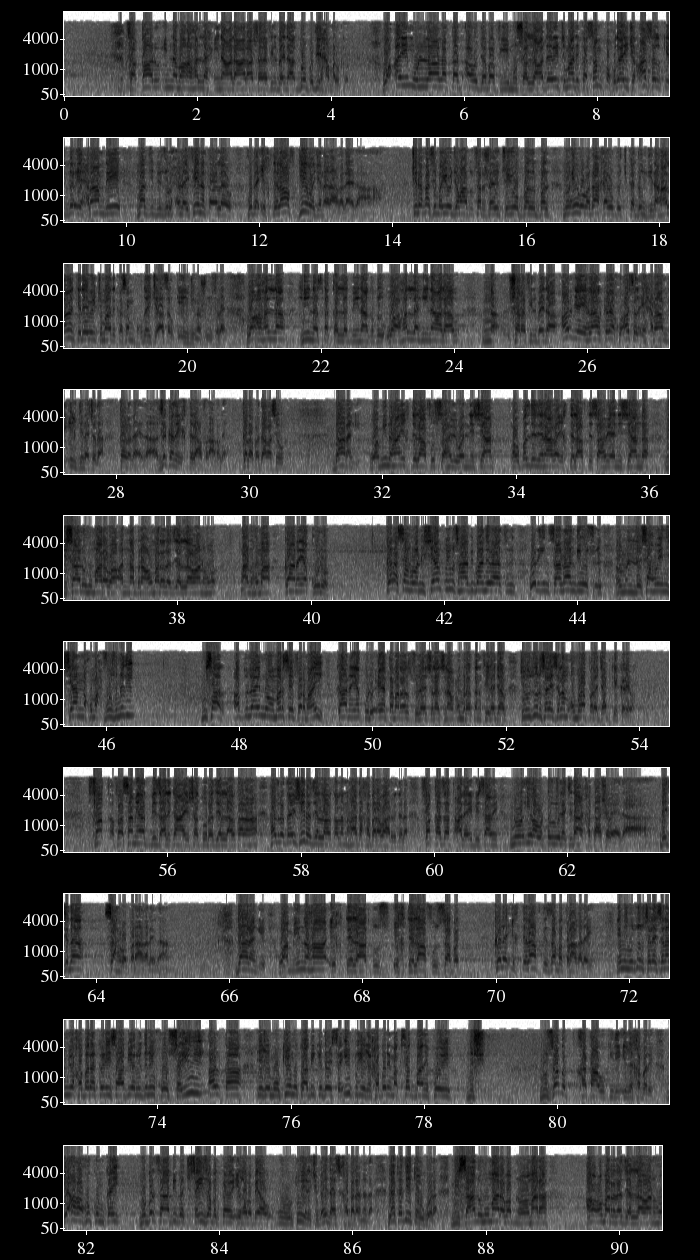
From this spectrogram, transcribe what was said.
فقالوا انما اهل حين على على شرف البيداء دو په دې حمل کړ و ای مولا لقد اوجب فی مصلا دی چې ما د قسم په خدای چې اصل کې د احرام دی مسجد ذوالحلیفه نه تړلی خو د اختلاف دی وجه نه راغلی ده چې دغسې به یو جماعت سره شریک شي یو بل بل نو هغه به دا خیال وکړي چې که دغ جنه حالانکې دی وایي چې ما د قسم په خدای چې اصل کې هغ جنه شوي سره واهله هینه استقلت بیناقتو واهله هینه علی شرف البیدا ارجع احلال کړی خو اصل احرام دی هغ جنه چې ده تړلی ده ځکه د اختلاف راغلی کله به دغسې دارنگی ومنها اختلاف الصحب والنسیان او بل دین آغا اختلاف تی صحب یا نسیان دا مثالهما روا ان ابن عمر رضی اللہ عنہما, عنہما کان یقولو کله صحو نسیان په یو صحابي باندې راځي ول انسانان دي صحو نسیان نه محفوظ نه دي مثال عبد الله ابن عمر سے فرمائی کان یقول اے تمہارا رسول اللہ صلی اللہ علیہ وسلم عمرہ فی رجب کہ حضور صلی اللہ علیہ وسلم عمرہ پر رجب کے کرے فسمعت بذلك عائشه رضی الله تعالی عنها حضرت عائشه رضی الله تعالی عنها دا خبر اوریدله فقزت علی بساوی نو ایغه ورته ویل چې دا خطا شوی دا د جنا صحبه پراغله دا دارنګي ومنها اختلاف اختلاف الزبط کله اختلاف ته زبط راغلی یعنی حضور صلی الله علیه وسلم یو خبره کړي صحابي اوریدلی خو صحیح التا هغه موقع مطابق د صحیح په هغه خبره مقصد باندې پوي نشي نو ضبط خطا وکړي هغه خبره بیا هغه حکم کوي نو بل صحابي به صحیح ضبط کوي هغه بیا ورته ویل چې بای داس خبره نه ده لکه دې ته وګوره مثالهما روى ابن عمر او عمر رضی اللہ عنہ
